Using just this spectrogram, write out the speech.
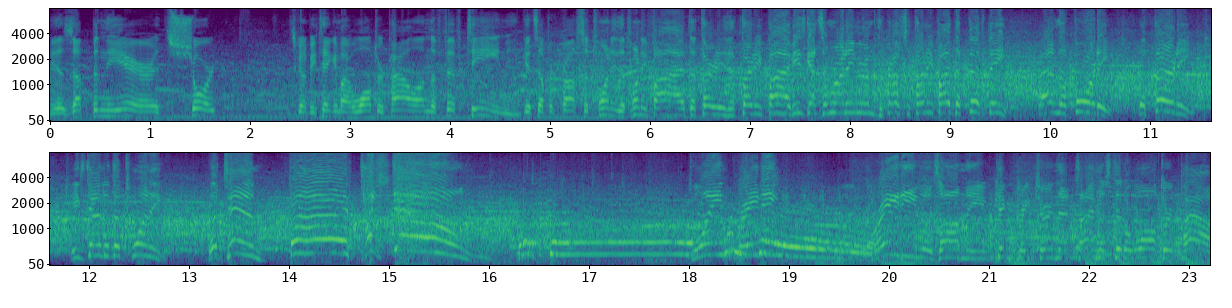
is up in the air. It's short. It's going to be taken by Walter Powell on the 15. He gets up across the 20, the 25, the 30, the 35. He's got some running room across the 35, the 50, and the 40, the 30. He's down to the 20, the 10, 5, touchdown! Dwayne Brady. Brady was on the kick return that time instead of Walter Powell.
